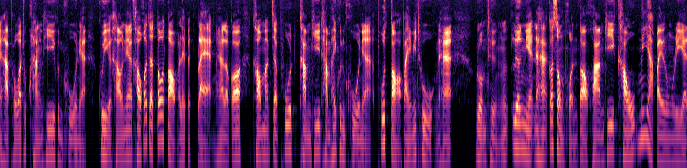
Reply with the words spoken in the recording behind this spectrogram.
นะครับ เพราะว่าทุกครั้งที่คุณครูเนี่ยคุยกับเขาเนี่ยเขาก็จะโต้ตอบอะไรแปลกๆนะฮะแล้วก็เขามักจะพูดคำที่ทำให้คุณครูเนี่ยพูดต่อไปไม่ถูกนะฮะ รวมถึงเรื่องนี้นะฮะก็ส่งผลต่อความที่เขาไม่อยากไปโรงเรียน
